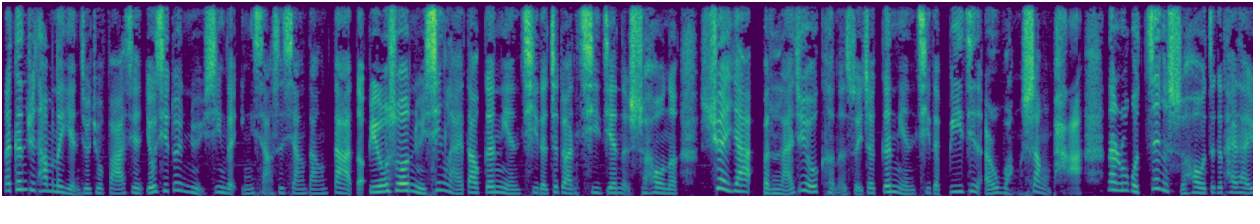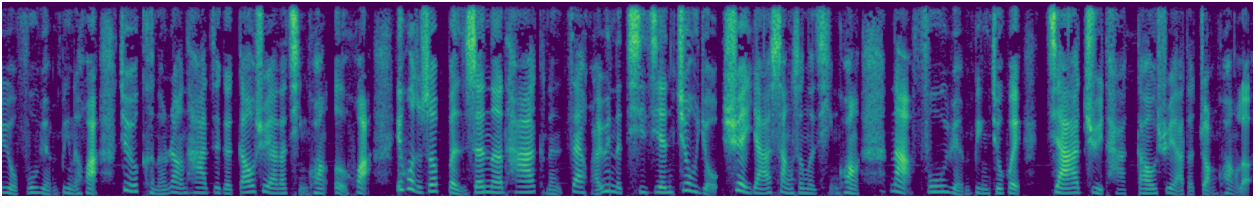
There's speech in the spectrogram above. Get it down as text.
那根据他们的研究就发现，尤其对女性的影响是相当大的。比如说，女性来到更年期的这段期间的时候呢，血压本来就有可能随着更年期的逼近而往上爬。那如果这个时候这个太太又有夫源病的话，就有可能让她这个高血压的情况恶化。又或者说，本身呢，她可能在怀孕的期间就有血压上升的情况，那夫原病就会加剧他高血压的状况了。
